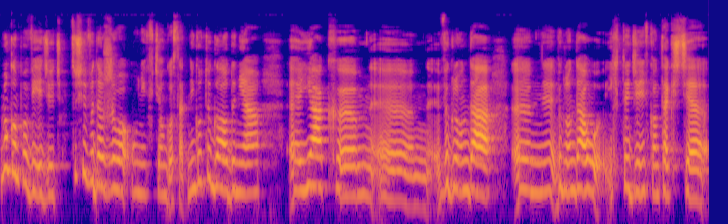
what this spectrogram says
mogą powiedzieć, co się wydarzyło u nich w ciągu ostatniego tygodnia, jak em, em, wygląda, wyglądał ich tydzień w kontekście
